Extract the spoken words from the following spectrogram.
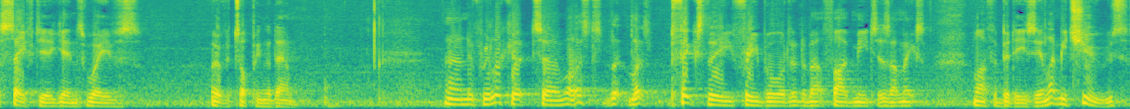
safety against waves overtopping the dam. And if we look at, uh, well, let's, let's fix the freeboard at about five metres. That makes life a bit easier. And let me choose.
